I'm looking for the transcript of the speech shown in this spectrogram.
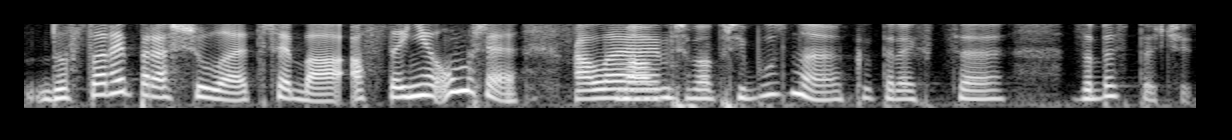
Dostane prašule třeba a stejně umře. Ale... Mám třeba příbuzné, které chce zabezpečit.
